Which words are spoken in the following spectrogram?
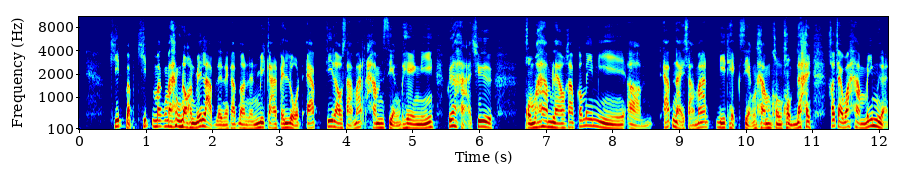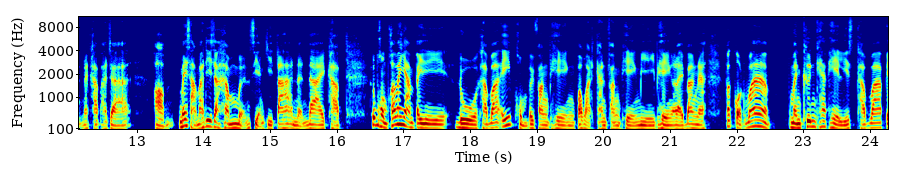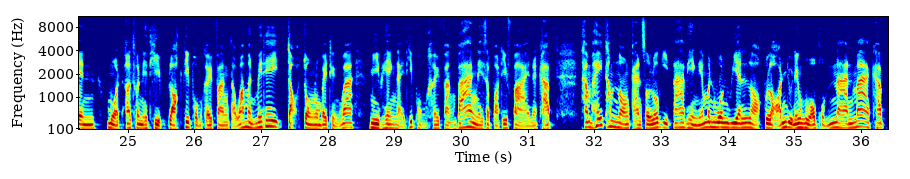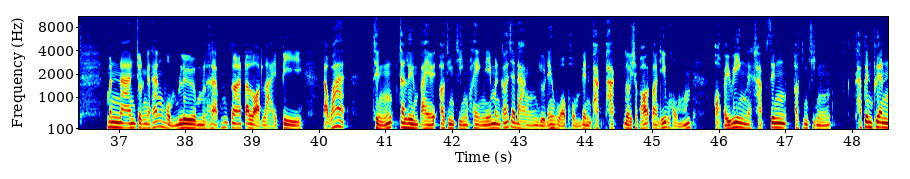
คิดแบบคิดมากๆนอนไม่หลับเลยนะครับ ตอนนั้นมีการไปโหลดแอป ที่เราสามารถ hum เสียงเพลงนี้เพื่อหาชื่อ ผม hum แล้วครับก็ไม่มีแอปไหนสามารถ detect เสียง hum ของผมได้ เข้าใจว่า hum ไม่เหมือนนะครับ อาจจะ ไม่สามารถที่จะ hum เหมือนเสียงกีตาร์อันนั้นได้ครับคือผมก็พยายามไปดูครับว่าเอ้ผมไปฟังเพลงประวัติการฟังเพลงมีเพลงอะไรบ้างนะ ปรากฏว่ามันขึ้นแค่เพลย์ลิสต์ครับว่าเป็นหมวด alternative rock ที่ผมเคยฟัง แต่ว่ามันไม่ได้เจาะจงลงไปถึงว่ามีเพลงไหนที่ผมเคยฟังบ้างใน Spotify นะครับทำให้ทำนองการโซโล่กีตาร์เพลงนี้มันวนเวียนหลอกหลอนอยู่ในหัวผมนานมากครับ มันนานจนกระทั่งผมลืมครับมาตลอดหลายปี แต่ว่า ถึงจะลืมไปเอาจริง ๆ เพลงนี้มันก็จะดังอยู่ในหัวผมเป็นพักๆ โดยเฉพาะตอนที่ผมออกไปวิ่งนะครับ ซึ่งเอาจริง ๆ ถ้าเพื่อน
